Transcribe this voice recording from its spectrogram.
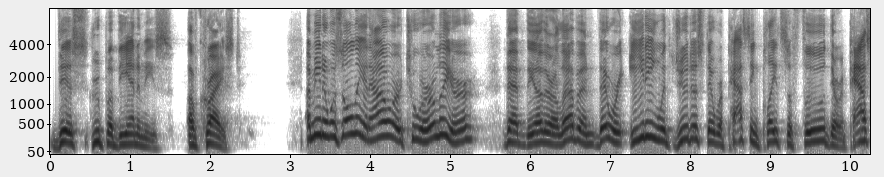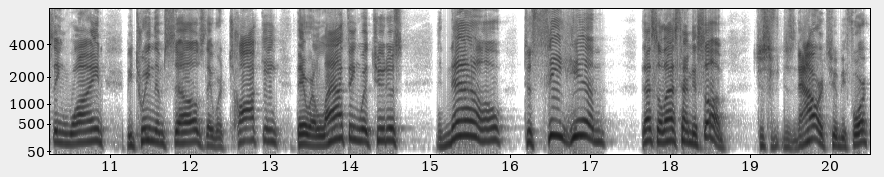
this group of the enemies of Christ. I mean, it was only an hour or two earlier that the other 11, they were eating with Judas. They were passing plates of food. They were passing wine between themselves. They were talking. They were laughing with Judas. And now to see him, that's the last time they saw him, just, just an hour or two before.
